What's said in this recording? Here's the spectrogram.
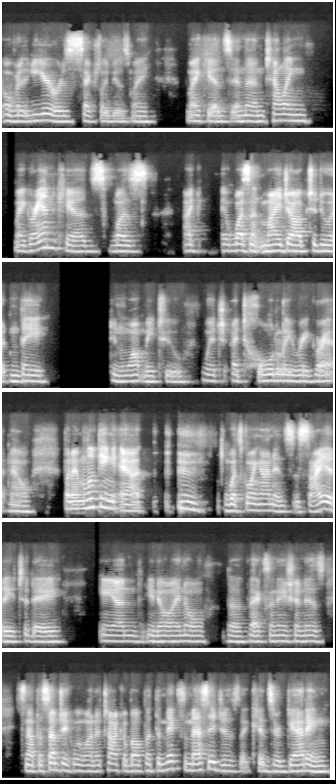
over the years sexually abused my my kids and then telling my grandkids was I it wasn't my job to do it and they didn't want me to, which I totally regret now. But I'm looking at what's going on in society today. And, you know, I know the vaccination is, it's not the subject we want to talk about, but the mixed messages that kids are getting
